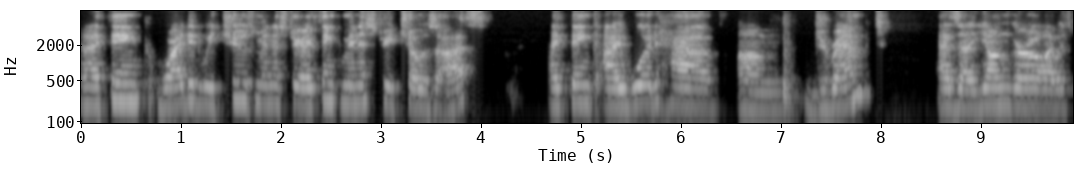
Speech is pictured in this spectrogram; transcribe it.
And I think why did we choose ministry? I think ministry chose us. I think I would have um, dreamt as a young girl i was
